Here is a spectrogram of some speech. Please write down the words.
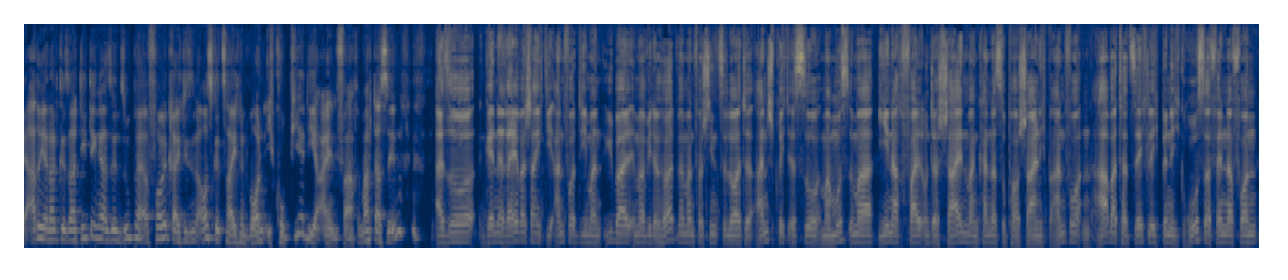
der Adrian hat gesagt, die Dinger sind super erfolgreich, die sind ausgezeichnet worden, ich kopiere die einfach. Macht das Sinn? Also generell wahrscheinlich die Antwort, die man überall immer wieder hört, wenn man verschiedenste Leute anspricht, ist so, man muss immer je nach Fall unterscheiden, man kann das so pauschal nicht beantworten, aber tatsächlich bin ich großer Fan davon,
